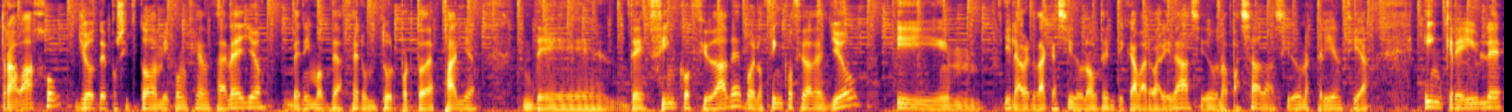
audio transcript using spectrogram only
trabajo, yo deposito toda mi confianza en ellos. Venimos de hacer un tour por toda España de, cinco ciudades, bueno, cinco ciudades yo, y, la verdad que ha sido una auténtica barbaridad, ha sido una pasada, ha sido una experiencia increíble.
